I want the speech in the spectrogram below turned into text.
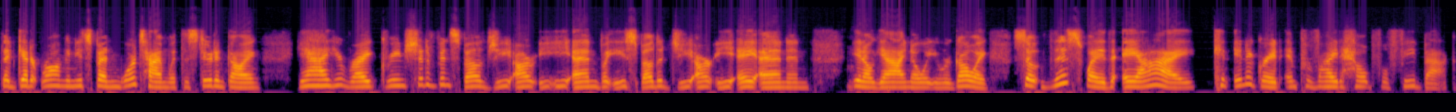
they'd get it wrong. And you'd spend more time with the student going, Yeah, you're right. Green should have been spelled G R E E N, but you spelled it G R E A N. And, you know, yeah, I know what you were going. So this way, the AI can integrate and provide helpful feedback.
